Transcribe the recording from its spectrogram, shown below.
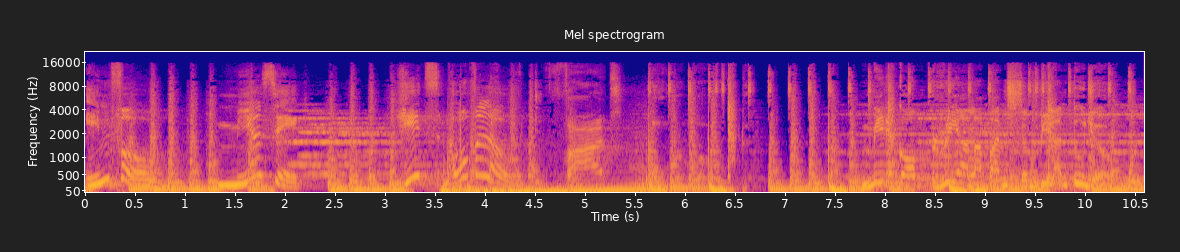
Info. Music. Hits Overload. Mediacorp Ria 897.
